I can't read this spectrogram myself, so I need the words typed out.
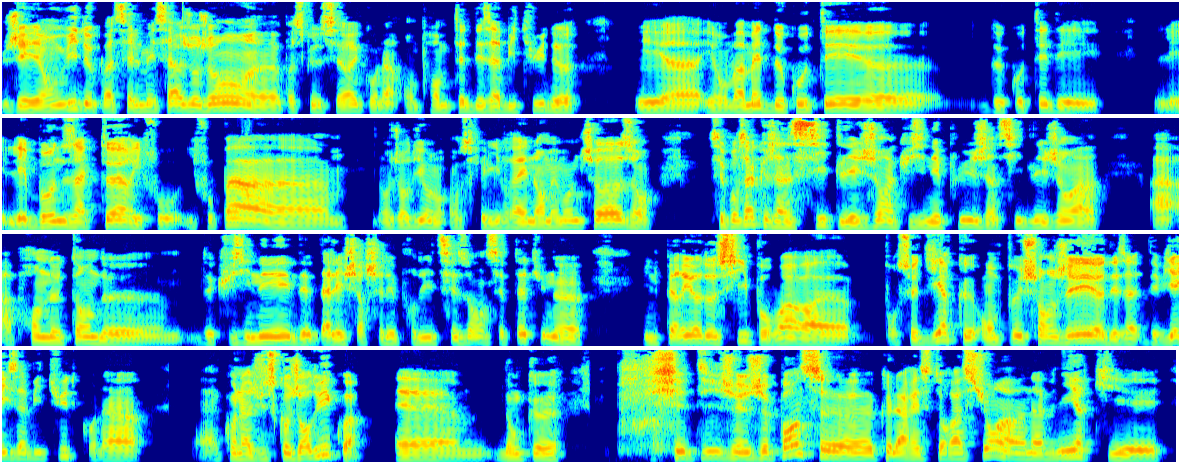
j'ai envie de passer le message aux gens euh, parce que c'est vrai qu'on a, on prend peut-être des habitudes et, euh, et on va mettre de côté, de côté des, les, les bons acteurs. Il faut, il faut pas. Euh, aujourd'hui, on, on, se fait livrer énormément de choses. c'est pour ça que j'incite les gens à cuisiner plus, j'incite les gens à, à, à, prendre le temps de, de cuisiner, d'aller chercher des produits de saison. C'est peut-être une, une période aussi pour voir, euh, pour se dire qu'on peut changer des, des vieilles habitudes qu'on a euh, qu'on a jusqu'aujourd'hui, quoi. Euh, donc, je, je, pense que la restauration a un avenir qui est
